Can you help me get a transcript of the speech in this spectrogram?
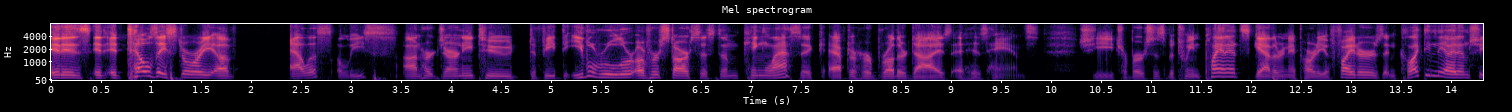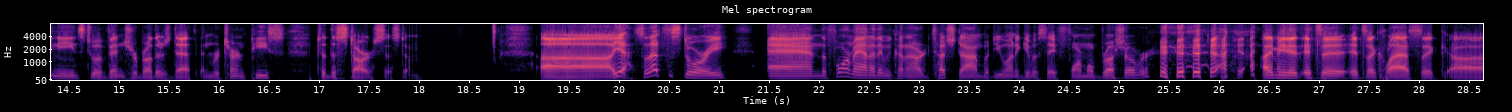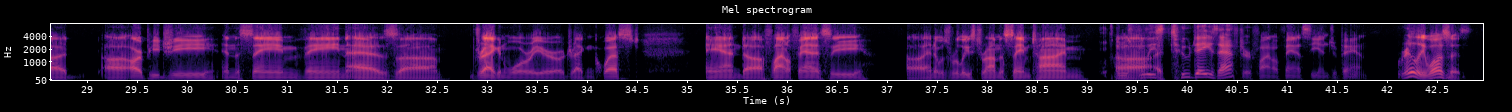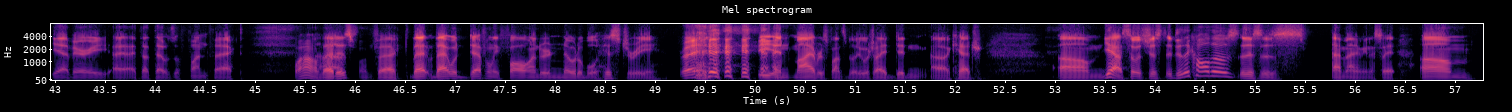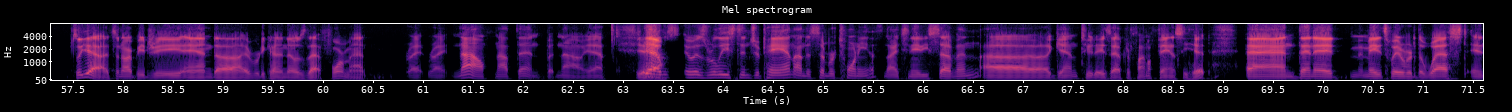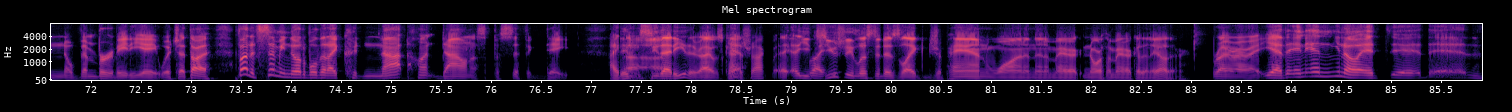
it is it, it tells a story of Alice, Elise, on her journey to defeat the evil ruler of her star system, King Lassic, after her brother dies at his hands. She traverses between planets, gathering a party of fighters and collecting the items she needs to avenge her brother's death and return peace to the star system. Uh, yeah, so that's the story. And the format, I think we kind of already touched on, but do you want to give us a formal brush over? I mean, it, it's a it's a classic uh, uh, RPG in the same vein as uh, Dragon Warrior or Dragon Quest and uh, Final Fantasy, uh, and it was released around the same time. It was released two days after Final Fantasy in Japan. Really, was it? Yeah, very. I, I thought that was a fun fact. Wow, that uh, is fun fact. That that would definitely fall under notable history, right? be in my responsibility, which I didn't uh, catch. Um, yeah, so it's just. Do they call those? This is. I'm not even gonna say it. Um, so yeah, it's an RPG, and uh, everybody kind of knows that format right, right. Now, not then, but now, yeah. Yeah, yeah it, was, it was released in Japan on December 20th, 1987. Uh, again, two days after Final Fantasy hit. And then it made its way over to the West in November of 88, which I thought I found it semi notable that I could not hunt down a specific date. I didn't uh, see that either. I was kind yeah. of shocked. It's right. usually listed as like Japan one and then America, North America, then the other. Right, right, right. Yeah, and and you know it, it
